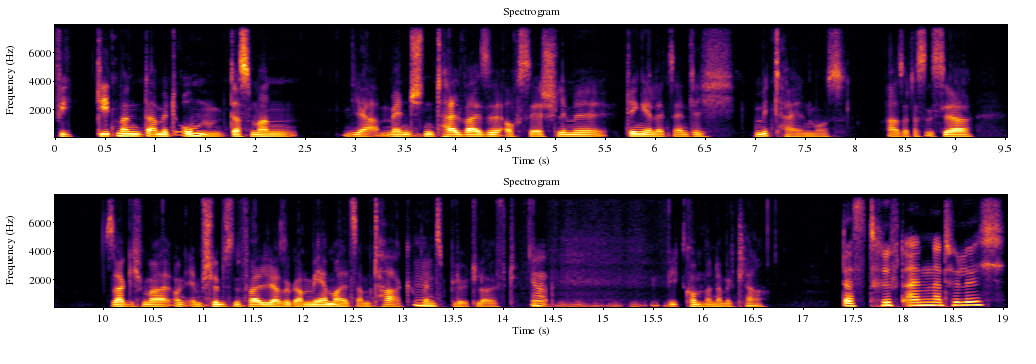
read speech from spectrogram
wie geht man damit um, dass man ja Menschen teilweise auch sehr schlimme Dinge letztendlich mitteilen muss? Also das ist ja, sage ich mal, und im schlimmsten Fall ja sogar mehrmals am Tag, mhm. wenn es blöd läuft. Wie, ja. wie, wie kommt man damit klar? Das trifft einen natürlich.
